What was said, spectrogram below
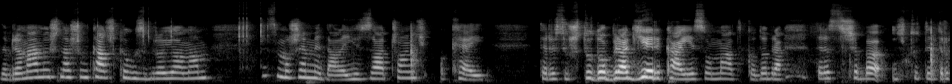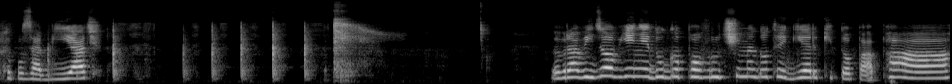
Dobra, mamy już naszą kaczkę uzbrojoną, więc możemy dalej zacząć. Okej. Okay. Teraz już to dobra gierka jest, o matko. Dobra, teraz trzeba ich tutaj trochę pozabijać. Dobra, widzowie, niedługo powrócimy do tej gierki, to pa, pa.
